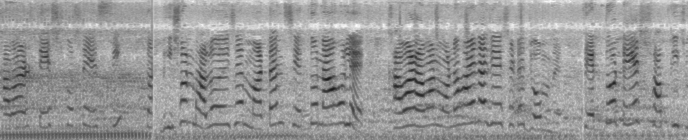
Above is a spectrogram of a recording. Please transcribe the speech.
খাবার টেস্ট করতে এসেছি। তো ভীষণ ভালো হয়েছে। মাটন সেদ্ধ না হলে খাবার আমার মনে হয় না যে সেটা জমবে। সেদ্ধ টেস্ট সব কিছু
